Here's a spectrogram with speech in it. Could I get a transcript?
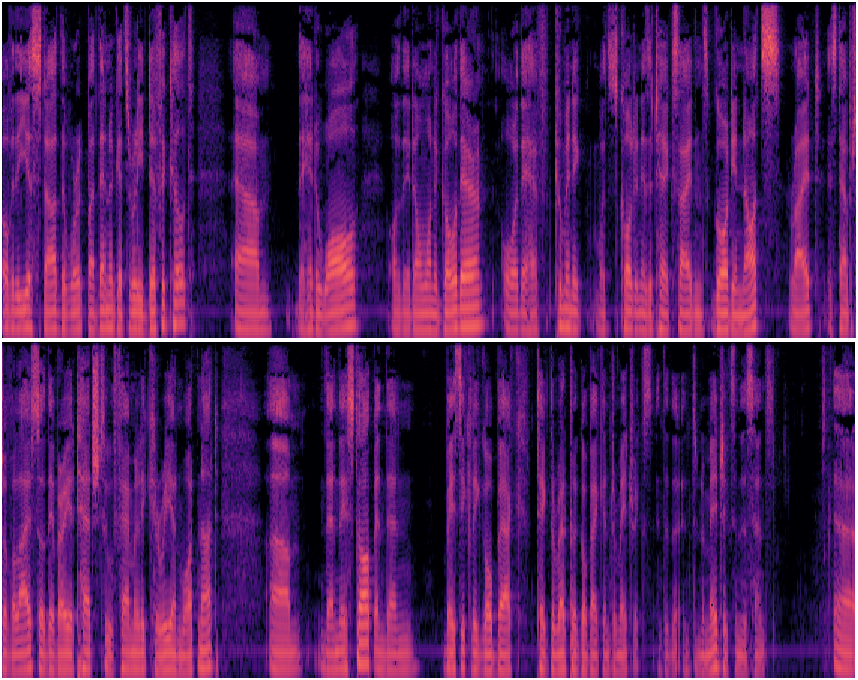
over the years start the work, but then it gets really difficult. Um, they hit a wall or they don't want to go there or they have too many what's called in esoteric science Gordian knots, right? Established over life. So they're very attached to family, career and whatnot. Um, then they stop and then basically go back, take the red pill, go back into matrix, into the into the matrix in the sense, uh,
